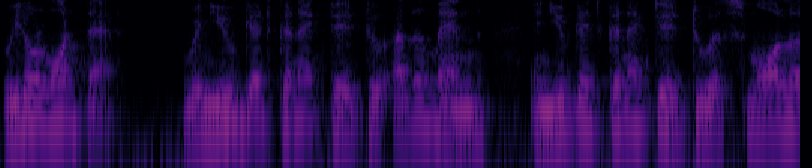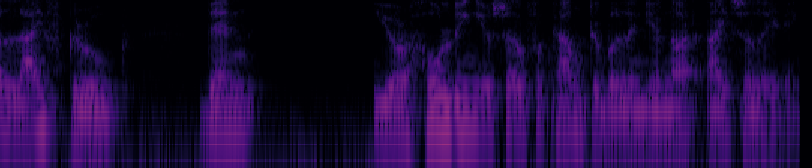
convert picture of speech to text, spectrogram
We don't want that. When you get connected to other men and you get connected to a smaller life group, then you're holding yourself accountable and you're not isolating.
